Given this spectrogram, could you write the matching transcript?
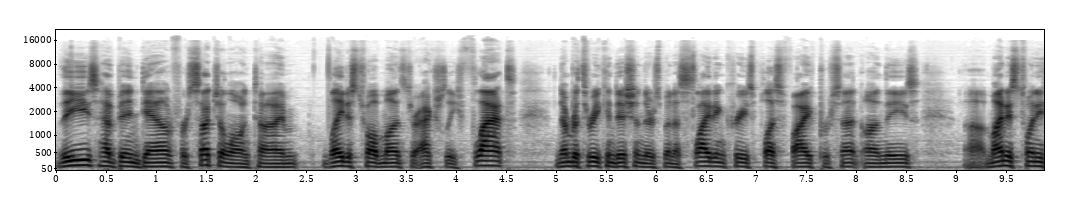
These have been down for such a long time. Latest 12 months, they're actually flat. Number three condition, there's been a slight increase, plus 5% on these, uh, minus 20,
